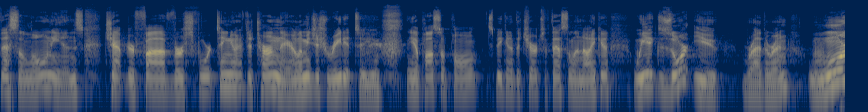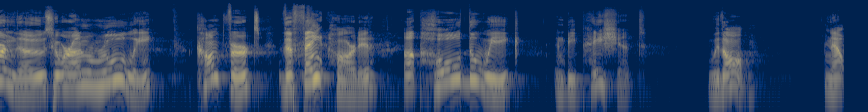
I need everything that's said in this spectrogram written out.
Thessalonians chapter 5 verse 14. You don't have to turn there. Let me just read it to you. The apostle Paul speaking of the church of Thessalonica, we exhort you, brethren, warn those who are unruly, comfort the faint-hearted, uphold the weak, and be patient with all. Now,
